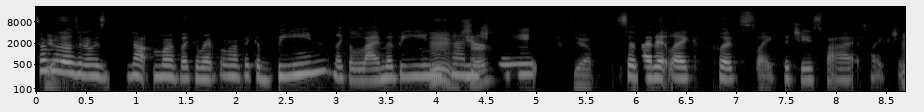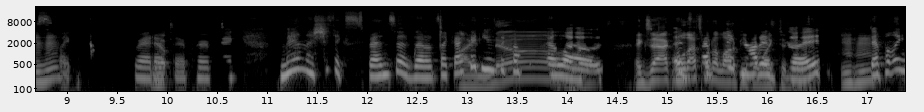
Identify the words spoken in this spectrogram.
Some Yeah. of those, and it was not more of like a ramp, but more of like a bean, like a lima bean Mm, kind sure. of shape. yep so that it like puts like the G spot like just Mhm. like right Yep. up there, perfect. Man, that's just expensive. Though it's like I I could use a couple know. pillows. Exactly. Well, that's what a lot of people like to good. do. hmm Definitely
